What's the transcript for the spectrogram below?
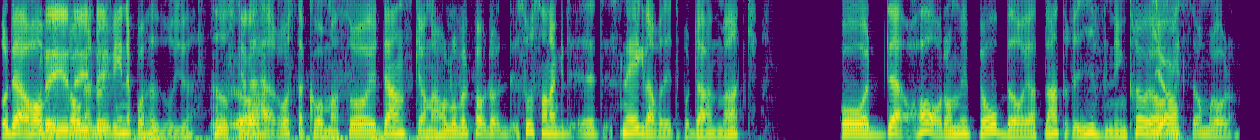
Och där har det vi ju- frågan, det- då är det- vi inne på hur ju. Hur ska Ja. det här åstadkommas? Och danskarna håller väl på, sossarna eh, sneglar väl lite på Danmark. Och där har de ju påbörjat bland annat rivning tror jag Ja. av vissa områden.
